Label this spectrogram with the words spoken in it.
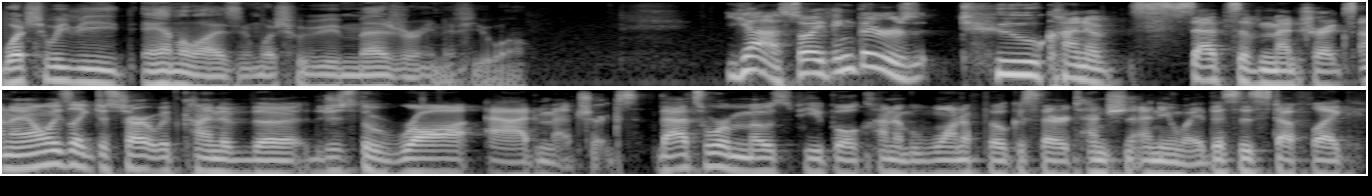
what should we be analyzing? What should we be measuring, if you will? Yeah, so I think there's two kind of sets of metrics, and I always like to start with kind of the just the raw ad metrics. That's where most people kind of want to focus their attention anyway. This is stuff like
